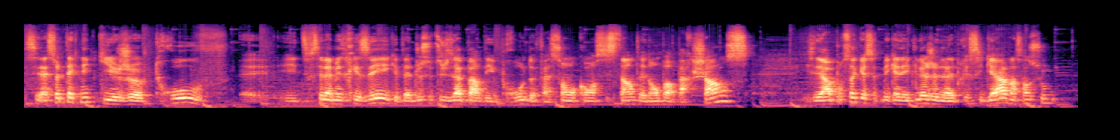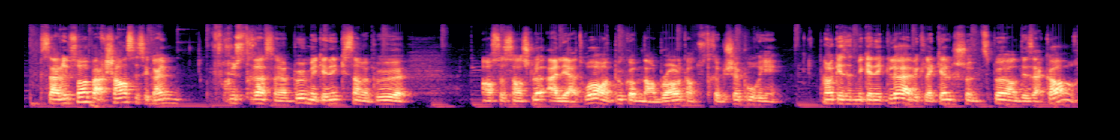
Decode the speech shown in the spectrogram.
C'est la seule technique qui, je trouve, euh, est difficile à maîtriser et qui est peut-être juste utilisable par des pros de façon consistante et non pas par chance. C'est d'ailleurs pour ça que cette mécanique-là, je ne l'apprécie guère, dans le sens où ça arrive souvent par chance et c'est quand même frustrant. C'est un peu une mécanique qui semble un peu, euh, en ce sens-là, aléatoire, un peu comme dans Brawl quand tu trébuchais pour rien. Donc il y a cette mécanique-là avec laquelle je suis un petit peu en désaccord.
